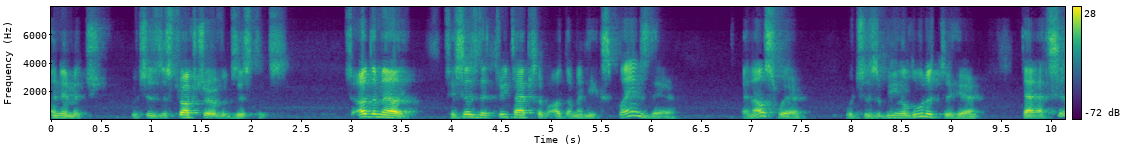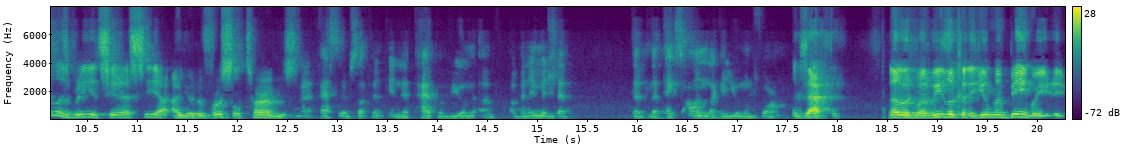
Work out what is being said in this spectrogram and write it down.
an image which is the structure of existence. So Adam Eli. So he says there are three types of Adam, and he explains there and elsewhere, which is being alluded to here, that Atzilus, Bri, Yitzir, Asiya are universal terms. Manifested himself in, in a type of human of, of an image that, that that takes on like a human form. Exactly. In other words, when we look at a human being, we,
